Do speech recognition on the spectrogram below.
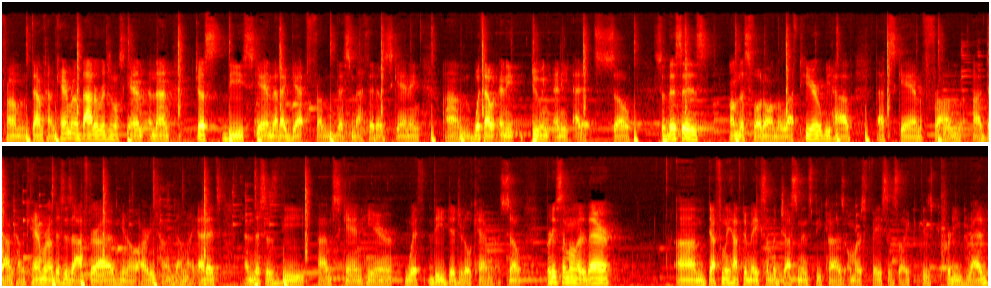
from downtown camera, that original scan, and then just the scan that I get from this method of scanning um, without any doing any edits. So, so this is on this photo on the left here, we have that scan from uh, downtown camera. This is after I've you know already kind of done my edits, and this is the um, scan here with the digital camera. So pretty similar there. Um, definitely have to make some adjustments because Omar's face is like is pretty red.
